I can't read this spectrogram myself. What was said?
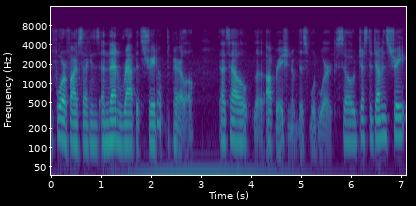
4 or 5 seconds and then wrap it straight up to parallel. That's how the operation of this would work. So just to demonstrate,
